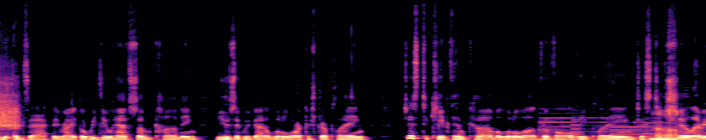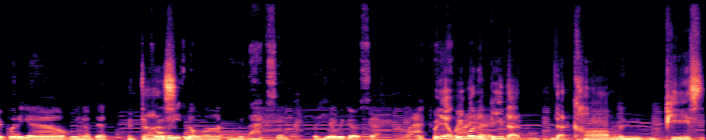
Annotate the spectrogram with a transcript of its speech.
Yeah, exactly right. But we do have some calming music. We've got a little orchestra playing just to keep them calm, a little uh, Vivaldi playing, just to oh. chill everybody out. We have that full eating a lot, we're relaxing. But here we go, Seth. Black. But yeah, Friday. we want to be that that calm and peace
